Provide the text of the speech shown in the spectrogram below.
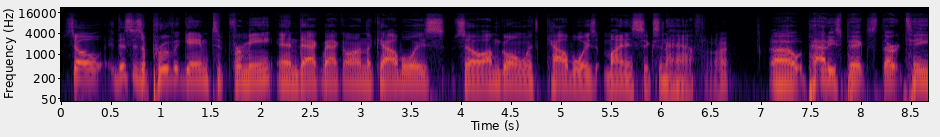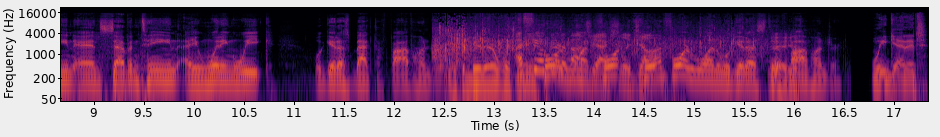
So this is a prove it game to, for me and Dak back on the Cowboys. So I'm going with Cowboys minus six and a half. All right. Uh, Patty's picks 13 and 17. A winning week will get us back to 500. You can be there with me. I feel Four good and about one. you, Four- actually, John. Four and one will get us to Yeah, 500. We get it.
